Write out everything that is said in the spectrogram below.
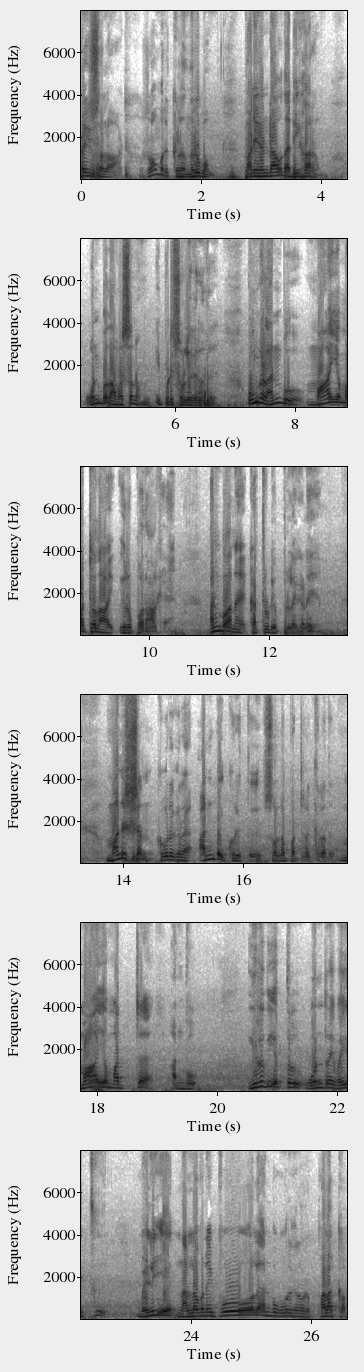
பிரைசலாட் ரோமருக்கள நிருபம் பனிரெண்டாவது அதிகாரம் ஒன்பதாம் வசனம் இப்படி சொல்லுகிறது. உங்கள் அன்பு மாயமற்றதாய் இருப்பதாக. அன்பான கத்தருடைய பிள்ளைகளே மனுஷன் கூறுகிற அன்பை குறித்து சொல்லப்பட்டிருக்கிறது. மாயமற்ற அன்பு. இருதயத்தில் ஒன்றை வைத்து வெளியே நல்லவனைப் போல அன்பு கூறுகிற ஒரு பழக்கம்.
